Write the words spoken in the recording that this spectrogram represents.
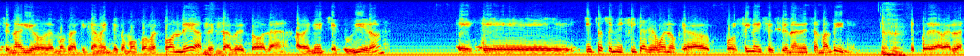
escenario democráticamente como corresponde, a pesar de todas las avenencias que hubieron. Este, esto significa que bueno que por fin hay seccional en San Martín. Después de haberlas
